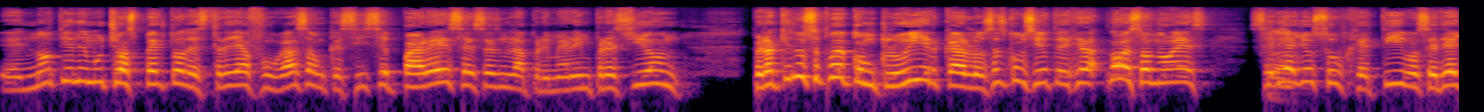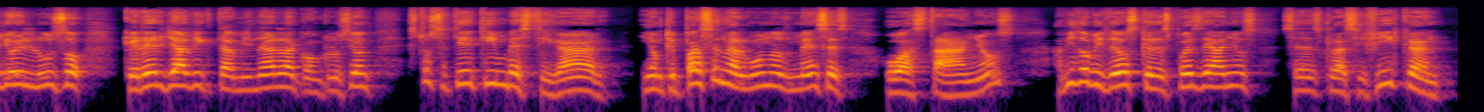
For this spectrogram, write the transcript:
Eh, no tiene mucho aspecto de estrella fugaz, aunque sí se parece, esa es la primera impresión. Pero aquí no se puede concluir, Carlos. Es como si yo te dijera, no, eso no es. Sería yo subjetivo, sería yo iluso querer ya dictaminar la conclusión. Esto se tiene que investigar. Y aunque pasen algunos meses o hasta años, ha habido videos que después de años se desclasifican.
